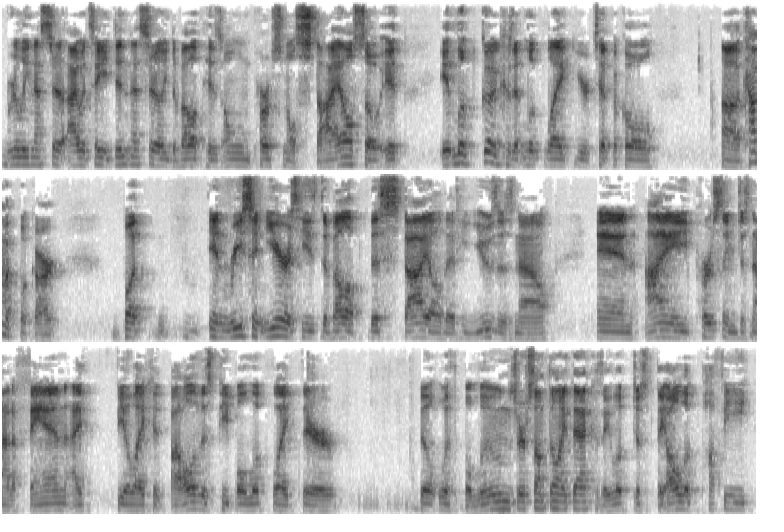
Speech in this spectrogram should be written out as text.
really necessarily. I would say he didn't necessarily develop his own personal style. So it it looked good because it looked like your typical uh, comic book art. But in recent years, he's developed this style that he uses now, and I personally am just not a fan. I feel like it, all of his people look like they're built with balloons or something like that because they look just they all look puffy.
